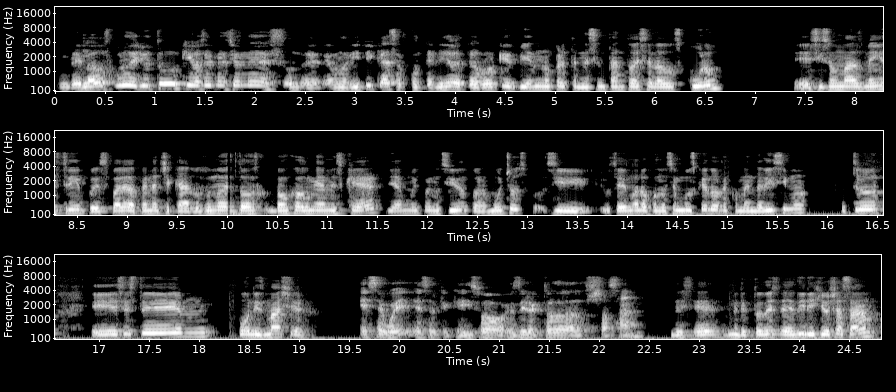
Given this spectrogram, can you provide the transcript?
del lado oscuro de YouTube, quiero hacer menciones eh, honoríficas al contenido de terror que bien no pertenecen tanto a ese lado oscuro. Eh, si son más mainstream, pues vale la pena checarlos. Uno es Don't, Don't Hug Me I'm Scared, ya muy conocido para muchos. Si ustedes no lo conocen, búsquenlo, recomendadísimo. Otro es este mm, Pony Smasher. Ese güey es el que, que hizo, es director de Shazam. De- eh, director de- eh, dirigió Shazam.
